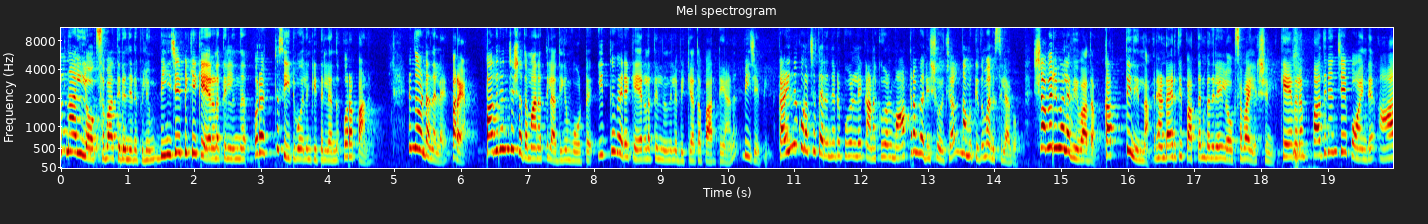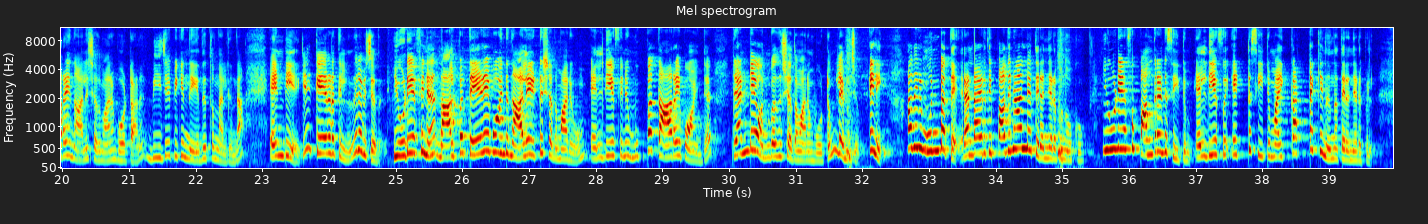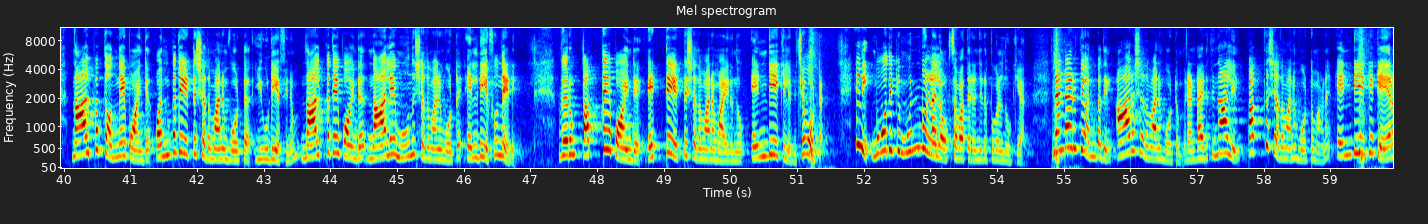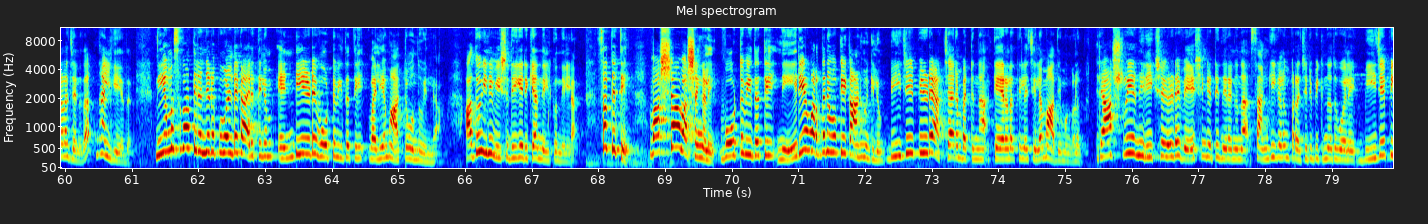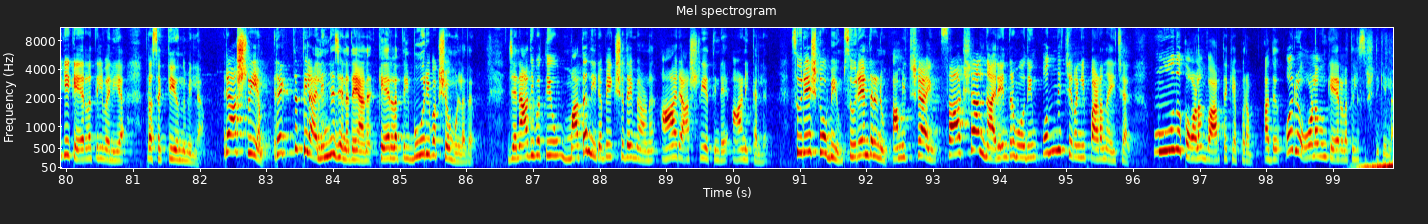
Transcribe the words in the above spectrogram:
ഇരുപത്തിനാല് ലോക്സഭാ തിരഞ്ഞെടുപ്പിലും B J പിക്ക് കേരളത്തിൽ നിന്ന് ഒരൊറ്റ സീറ്റ് പോലും കിട്ടില്ലെന്ന് ഉറപ്പാണ്. എന്തുകൊണ്ടെന്നല്ലേ? പറയാം. പതിനഞ്ച് ശതമാനത്തിലധികം വോട്ട് ഇതുവരെ കേരളത്തിൽ നിന്ന് ലഭിക്കാത്ത പാർട്ടിയാണ് ബി ജെ പി. കഴിഞ്ഞ കുറച്ച് തെരഞ്ഞെടുപ്പുകളിലെ കണക്കുകൾ മാത്രം പരിശോധിച്ചാൽ നമുക്കിത് മനസ്സിലാകും. ശബരിമല വിവാദം കത്തി നിന്ന രണ്ടായിരത്തി പത്തൊൻപതിലെ ലോക്സഭാ ഇലക്ഷനിൽ കേവലം പതിനഞ്ച് പോയിന്റ് ആറ് നാല് ശതമാനം വോട്ടാണ് ബി ജെ പിക്ക് നേതൃത്വം നൽകുന്ന എൻ ഡി എക്ക് കേരളത്തിൽ നിന്ന് ലഭിച്ചത്. യു ഡി എഫിന് നാൽപ്പത്തേഴ് പോയിന്റ് നാല് എട്ട് ശതമാനവും എൽ ഡി എഫിന് മുപ്പത്തി ആറ് പോയിന്റ് രണ്ട് ഒൻപത് ശതമാനം വോട്ടും ലഭിച്ചു. ഇനി അതിന് മുൻപത്തെ രണ്ടായിരത്തി പതിനാലിലെ തിരഞ്ഞെടുപ്പ് നോക്കൂ. യു ഡി എഫ് പന്ത്രണ്ട് സീറ്റും എൽ ഡി എഫ് എട്ട് സീറ്റുമായി കട്ടയ്ക്ക് നിന്ന തിരഞ്ഞെടുപ്പിൽ നാൽപ്പത്തൊന്ന് പോയിന്റ് ഒൻപത് എട്ട് ശതമാനം വോട്ട് യു ഡി എഫിനും നാൽപ്പത് പോയിന്റ് നാല് മൂന്ന് ശതമാനം വോട്ട് എൽ ഡി എഫും നേടി. വെറും പത്ത് പോയിന്റ് എട്ട് എട്ട് ശതമാനമായിരുന്നു എൻ ഡി എക്ക് ലഭിച്ച വോട്ട്. ഇനി മോദിക്ക് മുൻപുള്ള ലോക്സഭാ തെരഞ്ഞെടുപ്പുകൾ നോക്കിയാൽ രണ്ടായിരത്തി ഒൻപതിൽ ആറ് ശതമാനം വോട്ടും രണ്ടായിരത്തി നാലിൽ പത്ത് ശതമാനം വോട്ടുമാണ് എൻ ഡി എക്ക് കേരള ജനത നൽകിയത്. നിയമസഭാ തിരഞ്ഞെടുപ്പുകളുടെ കാര്യത്തിലും എൻ ഡി എയുടെ വോട്ട് വീതത്തിൽ വലിയ മാറ്റമൊന്നുമില്ല. അതും ഇനി വിശദീകരിക്കാൻ നിൽക്കുന്നില്ല. സത്യത്തിൽ വർഷാവർഷങ്ങളിൽ വോട്ട് വീതത്തിൽ നേരിയ വർധനമൊക്കെ കാണുമെങ്കിലും ബി ജെ പിയുടെ അച്ചാരം പറ്റുന്ന കേരളത്തിലെ ചില മാധ്യമങ്ങളും രാഷ്ട്രീയ നിരീക്ഷകരുടെ വേഷം കെട്ടി നിറങ്ങുന്ന സംഘികളും പ്രചരിപ്പിക്കുന്നത് പോലെ ബി ജെ പിക്ക് കേരളത്തിൽ വലിയ പ്രസക്തിയൊന്നുമില്ല. രാഷ്ട്രീയം രക്തത്തിൽ അലിഞ്ഞ ജനതയാണ് കേരളത്തിൽ ഭൂരിപക്ഷവും ഉള്ളത് ജനാധിപത്യവും മതനിരപേക്ഷതയുമാണ് ആ രാഷ്ട്രീയത്തിന്റെ ആണിക്കല്ല്. സുരേഷ് ഗോപിയും സുരേന്ദ്രനും അമിത്ഷായും സാക്ഷാൽ നരേന്ദ്രമോദിയും ഒന്നിച്ചിറങ്ങി പട നയിച്ചാൽ മൂന്ന് കോളം വാർത്തയ്ക്കപ്പുറം അത് ഒരു ഓളവും കേരളത്തിൽ സൃഷ്ടിക്കില്ല.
